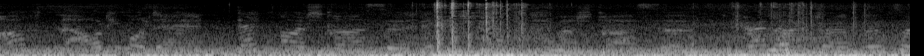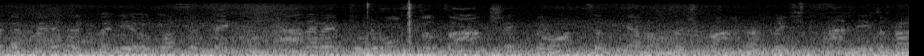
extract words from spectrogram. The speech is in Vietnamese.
gebrauchten Audi-Modellen. Detmoldstraße, Eckstraßheimer Straße. Keine aktuellen Blitzer gemeldet. Wenn ihr irgendwas entdeckt, ja, damit ruft uns an, schickt eine WhatsApp gerne eine Sprachnachricht an die 93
